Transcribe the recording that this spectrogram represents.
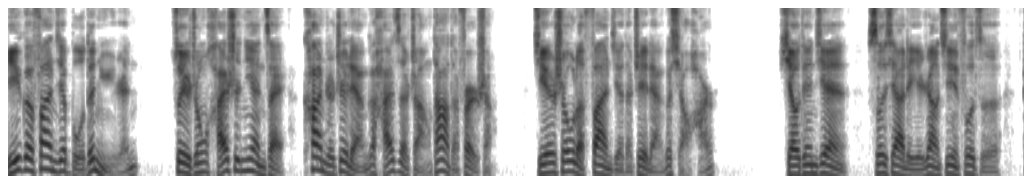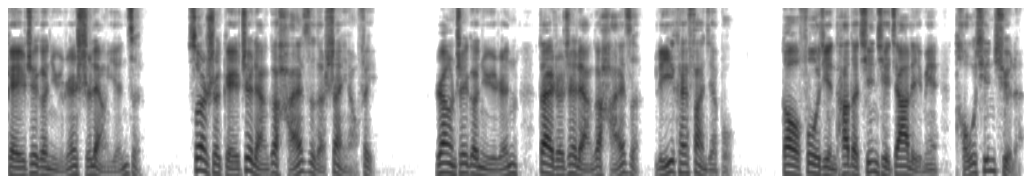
一个范家堡的女人，最终还是念在看着这两个孩子长大的份上。接收了范家的这两个小孩，萧天剑私下里让靳夫子给这个女人十两银子，算是给这两个孩子的赡养费，让这个女人带着这两个孩子离开范家堡，到附近他的亲戚家里面投亲去了。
